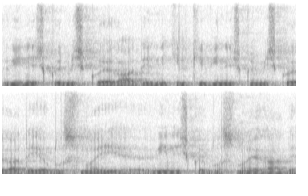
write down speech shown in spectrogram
Вінницької міської ради, і не тільки Вінницької міської ради, і обласної Вінницької обласної ради,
